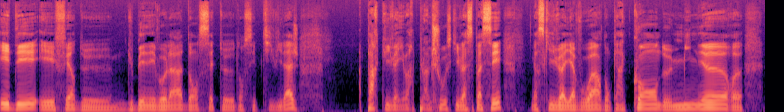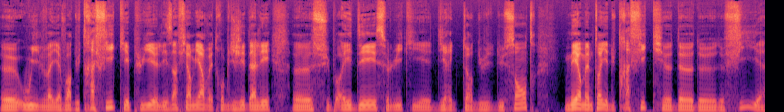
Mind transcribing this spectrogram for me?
aider et faire du bénévolat dans, cette, dans ces petits villages. À part qu'il va y avoir plein de choses qui vont se passer, parce qu'il va y avoir donc un camp de mineurs euh, où il va y avoir du trafic et puis euh, les infirmières vont être obligées d'aller euh, aider celui qui est directeur du centre mais en même temps il y a du trafic de, filles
